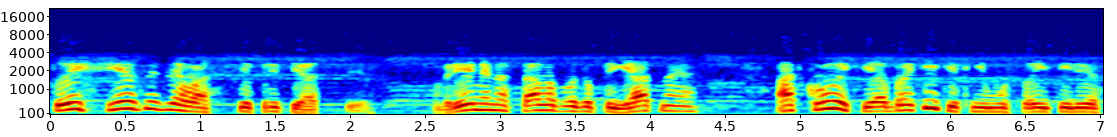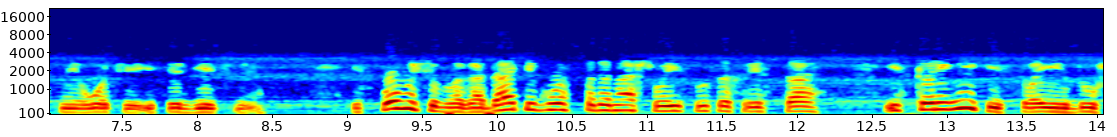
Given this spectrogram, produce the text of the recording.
то исчезли для вас все препятствия. Время настало благоприятное. Откройте и обратите к Нему свои телесные очи и сердечные. И с помощью благодати Господа нашего Иисуса Христа искорените из своих душ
